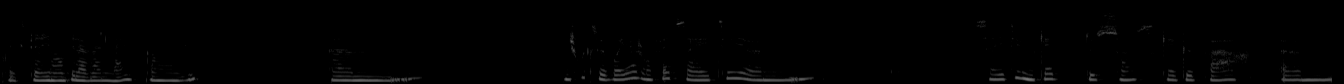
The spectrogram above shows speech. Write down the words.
pour expérimenter la van life comme on dit. Euh, et je crois que ce voyage, en fait, ça a été, euh, ça a été une quête de sens quelque part. Euh,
